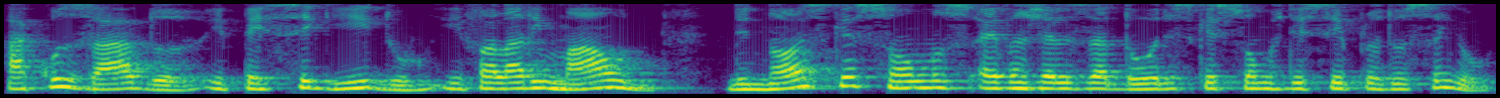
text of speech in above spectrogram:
acusados e perseguidos e falarem mal de nós que somos evangelizadores, que somos discípulos do Senhor.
